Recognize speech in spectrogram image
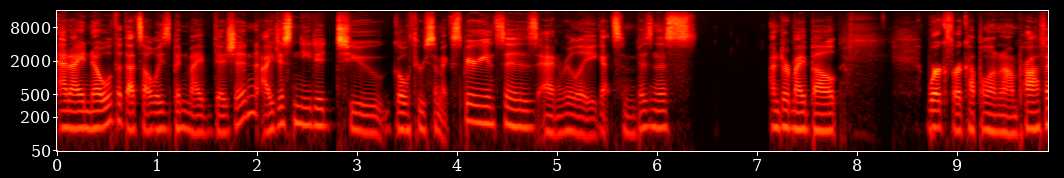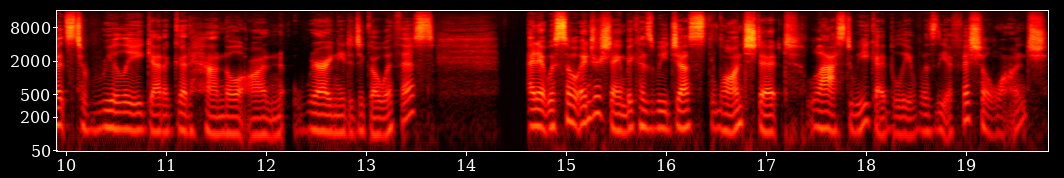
And I know that that's always been my vision. I just needed to go through some experiences and really get some business under my belt, work for a couple of nonprofits to really get a good handle on where I needed to go with this and it was so interesting because we just launched it last week, I believe was the official launch.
